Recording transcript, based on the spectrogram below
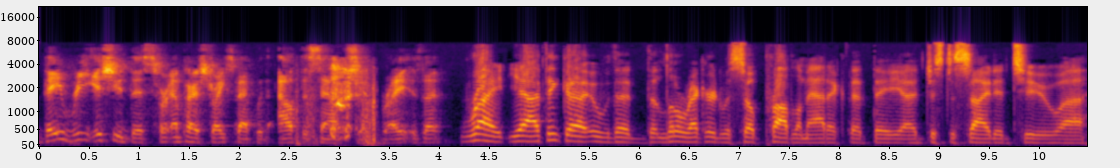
they reissued this for Empire Strikes Back without the sound chip, right? Is that Right. Yeah, I think uh, it- the the little record was so problematic that they uh, just decided to, uh,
